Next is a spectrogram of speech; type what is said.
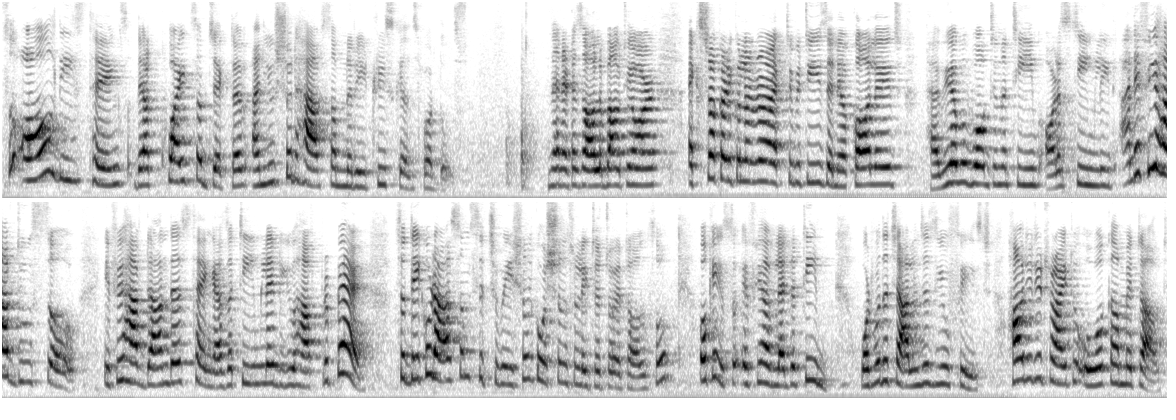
So all these things, they are quite subjective and you should have some narratory skills for those. Then it is all about your extracurricular activities in your college. Have you ever worked in a team or as team lead? And if you have do so, if you have done this thing as a team lead, you have prepared. So they could ask some situational questions related to it also. Okay, so if you have led a team, what were the challenges you faced? How did you try to overcome it out?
